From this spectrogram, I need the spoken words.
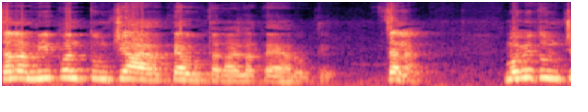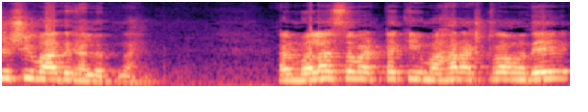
चला मी पण तुमच्या आरत्या उतरायला तयार होते. चला मग मी तुमच्याशी वाद घालत नाही. कारण मला असं वाटतं की महाराष्ट्रामध्ये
